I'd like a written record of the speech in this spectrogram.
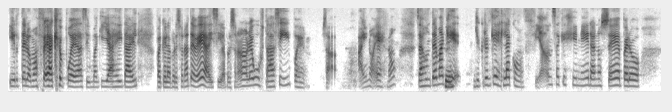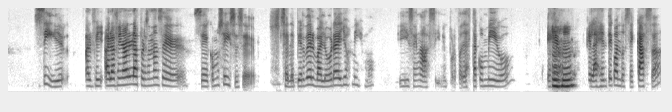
irte lo más fea que puedas, sin maquillaje y tal, para que la persona te vea, y si la persona no le gusta así, pues, o sea, ahí no es, ¿no? O sea, es un tema que yo creo que es la confianza que genera, no sé, pero sí, al a la final las personas se, se ¿cómo se dice? Se, se le pierde el valor a ellos mismos y dicen, ah, sí, no importa, ya está conmigo. Ejemplo, que la gente cuando se casa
